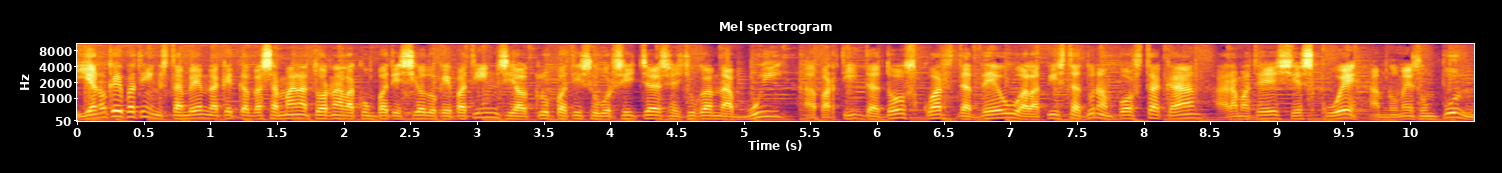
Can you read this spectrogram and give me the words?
I en hoquei patins, també en aquest cap de setmana torna la competició d'hoquei patins i el Club Patí Subursitges es juga avui a partir de dos quarts de 10 a la pista d'una amposta que ara mateix és cué, amb només un punt.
